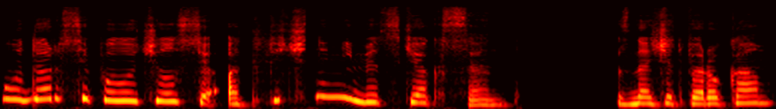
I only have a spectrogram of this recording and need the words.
У Дарси получился отличный немецкий акцент. «Значит, по рукам?»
